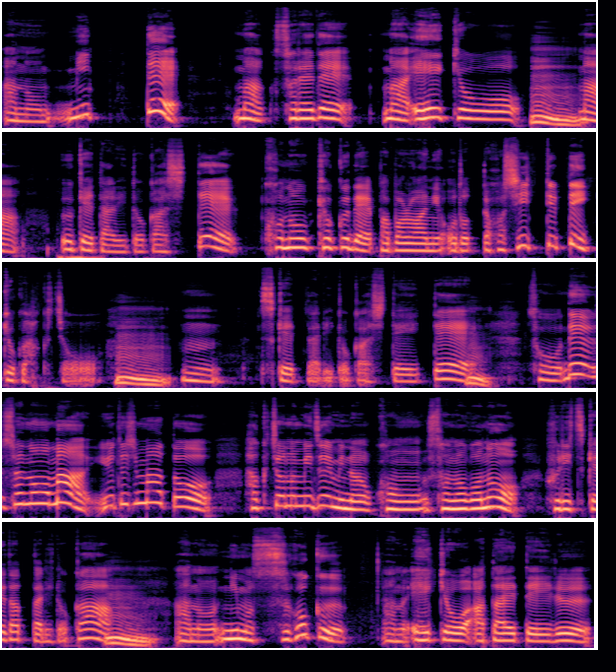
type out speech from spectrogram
あの見てまあそれで、まあ、影響をうんまあ受けたりとかしてこの曲でパパロアに踊ってほしいって言って一曲白鳥を、うんうん、つけたりとかしていて、うん。そう。でそのまあ言ってしまうと「白鳥の湖の今」その後の振り付けだったりとか、うん。あのにもすごくあの影響を与えている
